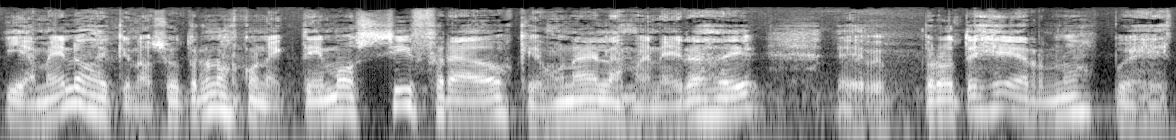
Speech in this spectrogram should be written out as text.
y a menos de que nosotros nos conectemos cifrados, que es una de las maneras de eh, protegernos, pues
